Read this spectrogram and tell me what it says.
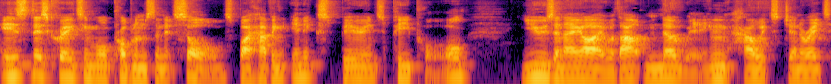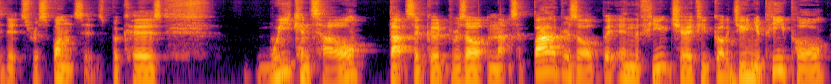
"Is this creating more problems than it solves by having inexperienced people?" use an AI without knowing how it's generated its responses because we can tell that's a good result and that's a bad result. But in the future, if you've got junior people,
